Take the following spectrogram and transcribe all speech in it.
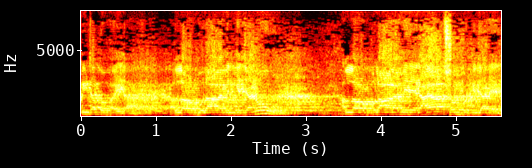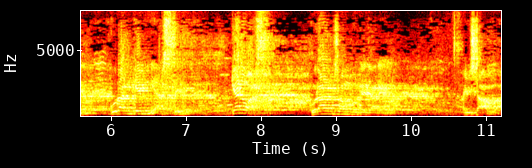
এটা তো হয় না। আল্লাহ রব্বুল আলমিনকে জানুন। আল্লাহ রব্বুল আলমিনের আয়াত সম্পর্কে জানেন। কোরআন কেমনি আসছে? কেন আসছে? কোরআন সম্পর্কে জানেন। ইনশাআল্লাহ।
